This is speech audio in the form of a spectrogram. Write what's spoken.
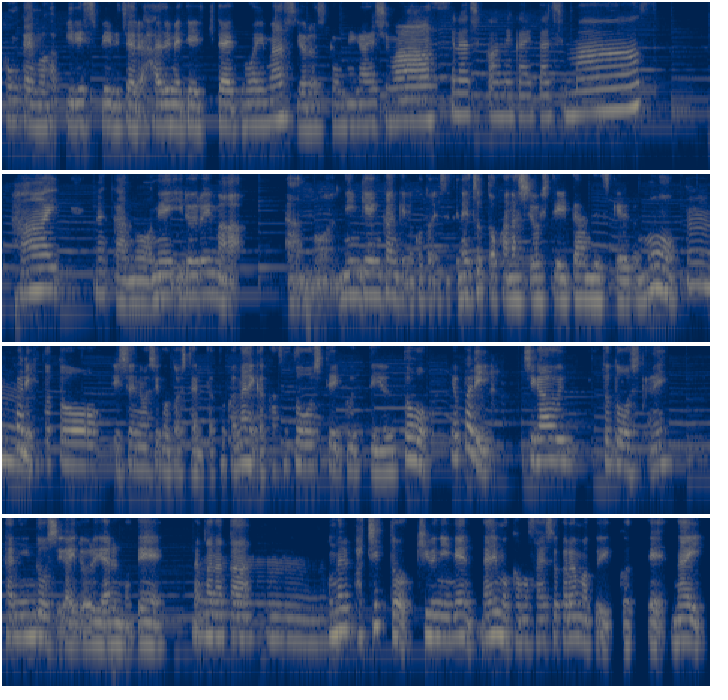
今回もハッピースピリチュアル始めていきたいと思います。よろしくお願いします。よろしくお願いいたしますはい。なんかあのね、いろいろ今、あの、人間関係のことについてね、ちょっとお話をしていたんですけれども、うん。やっぱり人と一緒にお仕事をしたりだとか、何か活動をしていくっていうと、やっぱり違う人同士がね、他人同士がいろいろやるので、なかなかうん。なにパチッと急にね、何もかも最初からうまくいくってない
